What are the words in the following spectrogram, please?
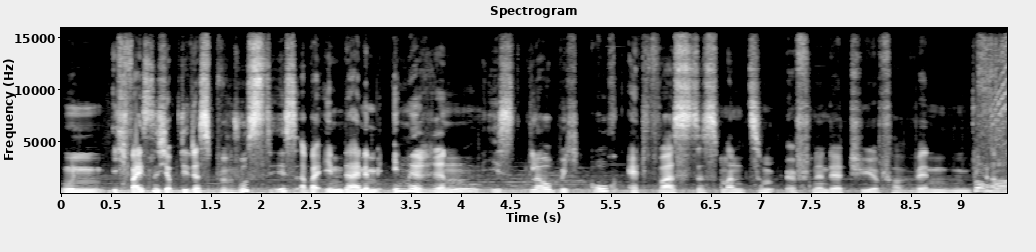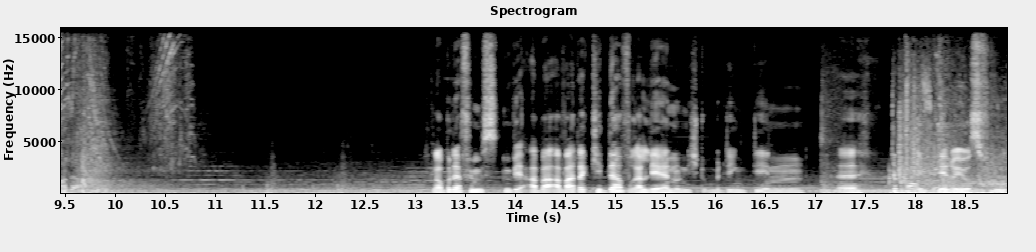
Und ich weiß nicht, ob dir das bewusst ist, aber in deinem Inneren ist, glaube ich, auch etwas, das man zum Öffnen der Tür verwenden kann. Ich glaube, dafür müssten wir aber Avada Kedavra lernen und nicht unbedingt den äh, Imperius-Flug.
